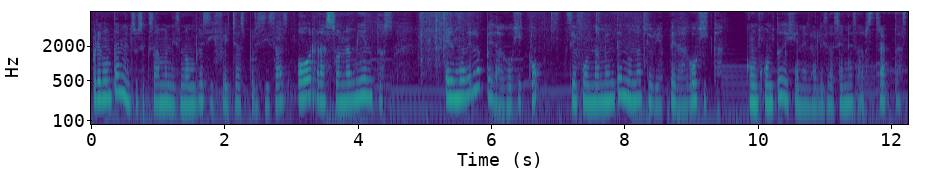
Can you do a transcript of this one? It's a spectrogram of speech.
preguntan en sus exámenes nombres y fechas precisas o razonamientos. El modelo pedagógico se fundamenta en una teoría pedagógica, conjunto de generalizaciones abstractas,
